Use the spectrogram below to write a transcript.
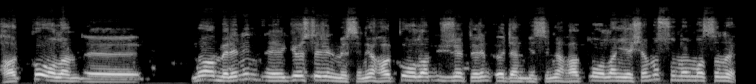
hakkı olan e, muamelenin e, gösterilmesini, hakkı olan ücretlerin ödenmesini, haklı olan yaşamın sunulmasını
